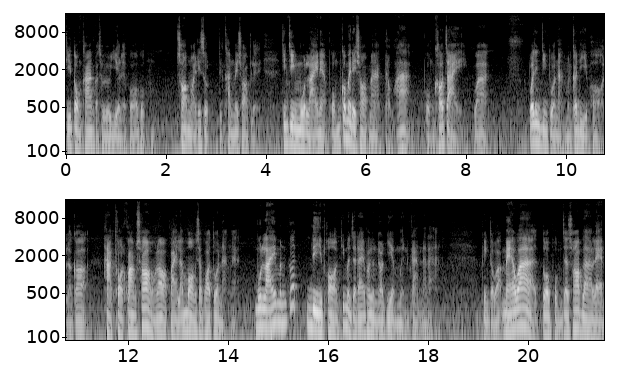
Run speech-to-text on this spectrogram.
ที่ตรงข้ามกับ Twelve Years เลยเพราะว่าผมชอบน้อยที่สุดถึงขั้นไม่ชอบเลย จริงๆมูนไลท์เนี่ยผมก็ไม่ได้ชอบมาก แต่ว่าผมเข้าใจว่าว่าจริง ๆ ตัวหนังมันก็ดีพอ แล้วก็หากถอดความชอบของเราออกไปแล้วมองเฉพาะตัวหนังอะ Moonlight มันก็ดีพอที่มันจะได้ภาพยนตร์ยอดเยี่ยมเหมือนกันนั่นแหละเพียงแต่ว่าแม้ว่าตัวผมจะชอบ La La Land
